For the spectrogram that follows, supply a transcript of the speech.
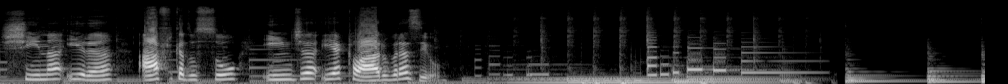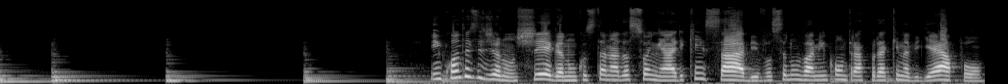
China, Irã, África do Sul, Índia e, é claro, Brasil. Enquanto esse dia não chega, não custa nada sonhar e quem sabe você não vai me encontrar por aqui na Big Apple?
